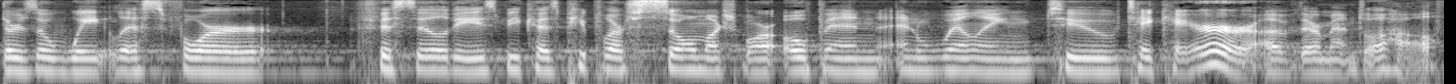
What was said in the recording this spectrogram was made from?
there's a wait list for facilities because people are so much more open and willing to take care of their mental health.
